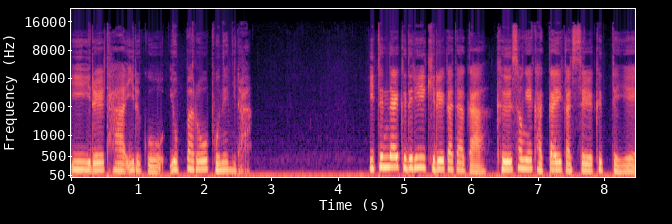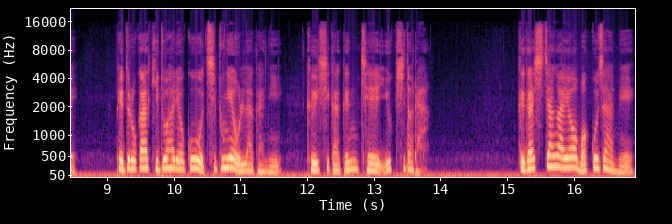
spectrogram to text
이 일을 다 이르고 요바로 보내니라. 이튿날 그들이 길을 가다가 그 성에 가까이 갔을 그때에 베드로가 기도하려고 지붕에 올라가니 그 시각은 제6시더라. 그가 시장하여 먹고자 하매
